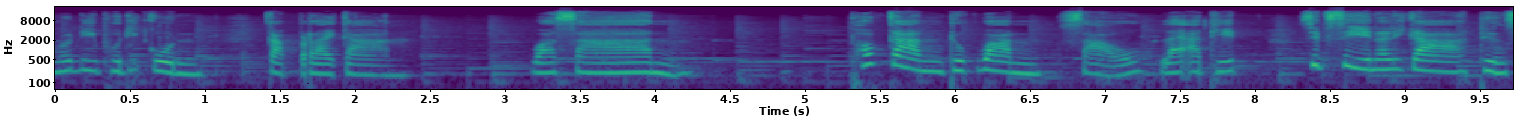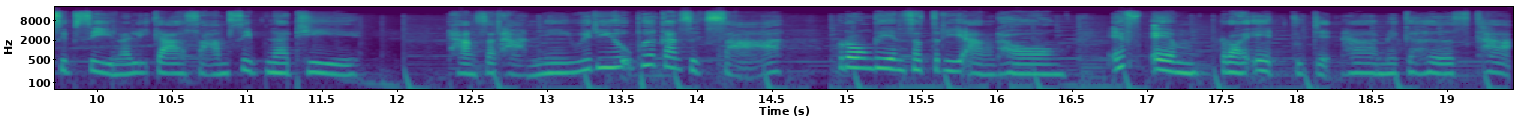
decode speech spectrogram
รวดีพุทธิกุล กับรายการ วาซาน พบกันทุกวันเสาร์และอาทิตย์ 14 นาฬิกาถึง 14 นาฬิกา 30 นาที ทางสถานีวิทยุเพื่อการศึกษา โรงเรียนสตรีอ่างทอง FM 101.75 เมกะเฮิร์ค่ะ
